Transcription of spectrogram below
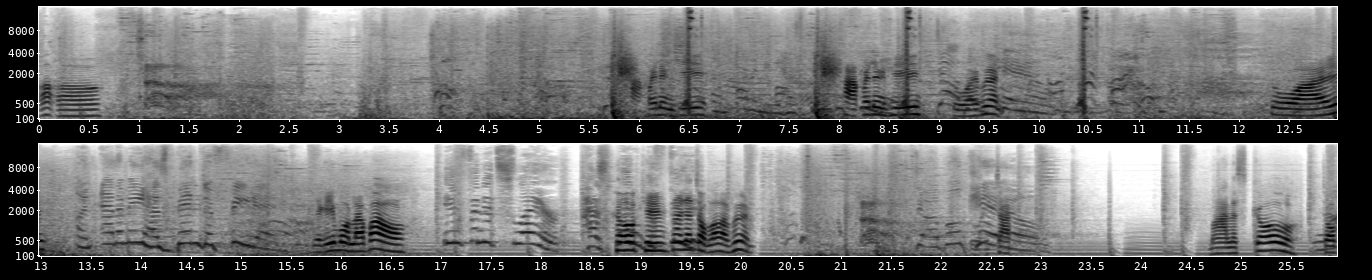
เออเออผลักไปหนึ่งที An enemy has been ผลักไปหนึ่งที สวยเพื่อน kill. สวย An enemy has been defeated. อย่างนี้หมดแล้วเปล่า Infinite Slayer has โอเค น่าจะจบแล้วล่ะเพื่อน Double kill. จัด มา let's go จบ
